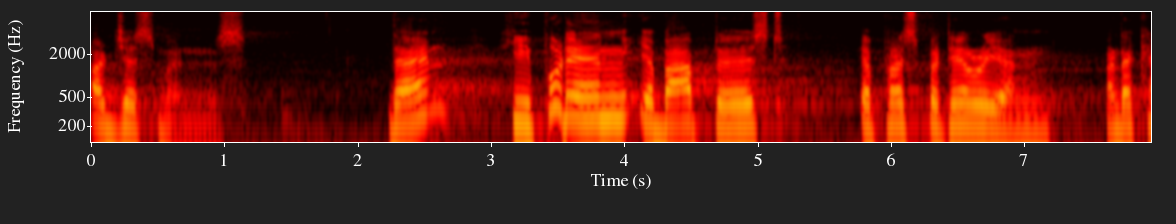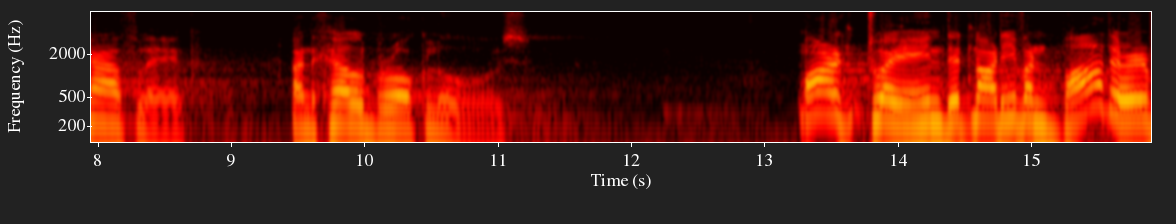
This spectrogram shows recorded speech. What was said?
adjustments. Then he put in a Baptist, a Presbyterian, and a Catholic, and hell broke loose. Mark Twain did not even bother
